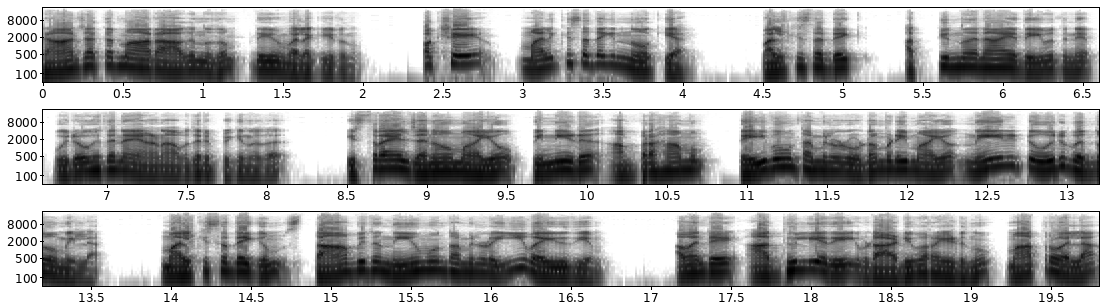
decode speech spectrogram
രാജാക്കന്മാരാകുന്നതും ദൈവം വിലക്കിയിരുന്നു. പക്ഷേ മൽക്കിസദേക്കിന് നോക്കിയാൽ മൽക്കിസദേക്ക് അത്യുന്നതനായ ദൈവത്തിനെ പുരോഹിതനായാണ് അവതരിപ്പിക്കുന്നത്. ഇസ്രായേൽ ജനവുമായോ പിന്നീട് അബ്രഹാമും ദൈവവും തമ്മിലുള്ള ഉടമ്പടിയുമായോ നേരിട്ട് ഒരു ബന്ധവുമില്ല. മൽക്കിസദേക്കും സ്ഥാപിത നിയമവും തമ്മിലുള്ള ഈ വൈരുദ്ധ്യം അവന്റെ അതുല്യതയെ ഇവിടെ അടിവറയിടുന്നു. മാത്രമല്ല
